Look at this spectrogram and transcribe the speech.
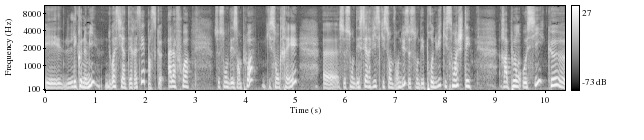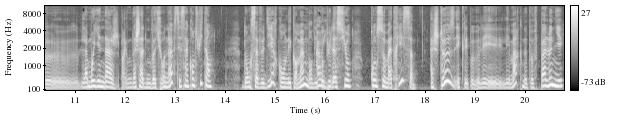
et l'économie doit s'y intéresser parce que à la fois ce sont des emplois qui sont créés, euh, ce sont des services qui sont vendus, ce sont des produits qui sont achetés. Rappelons aussi que euh, la moyenne d'âge, par exemple, d'achat d'une voiture neuve, c'est 58 ans. Donc ça veut dire qu'on est quand même dans des Ah oui. populations consommatrices, acheteuses, et que les- les marques ne peuvent pas le nier.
